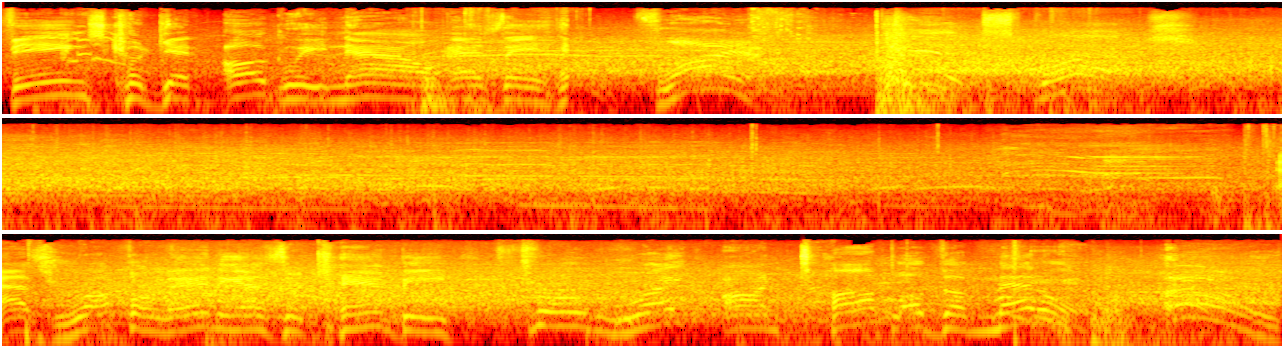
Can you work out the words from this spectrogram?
Things could get ugly now as they hit. Flying. As rough a landing as there can be, thrown right on top of the metal. Oh!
